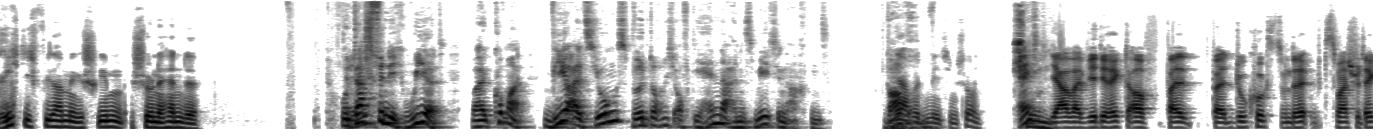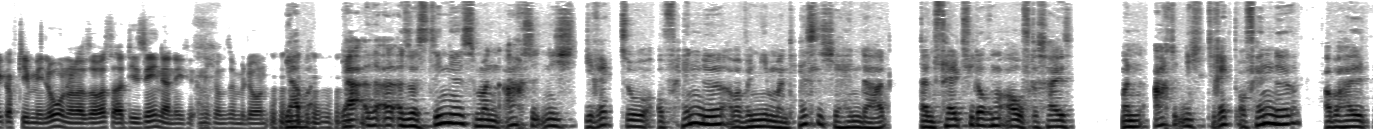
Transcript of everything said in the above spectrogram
Richtig viele haben mir geschrieben, schöne Hände. Und das finde ich weird. Weil, guck mal, wir als Jungs würden doch nicht auf die Hände eines Mädchen achten. Ja, mit Warum? Mädchen schon. Echt? Ja, weil wir direkt auf, weil, weil du guckst zum, zum Beispiel direkt auf die Melonen oder sowas, aber die sehen ja nicht, nicht unsere Melonen. Ja, aber, ja, also, also das Ding ist, man achtet nicht direkt so auf Hände, aber wenn jemand hässliche Hände hat, dann fällt es wiederum auf. Das heißt, man achtet nicht direkt auf Hände, aber halt,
